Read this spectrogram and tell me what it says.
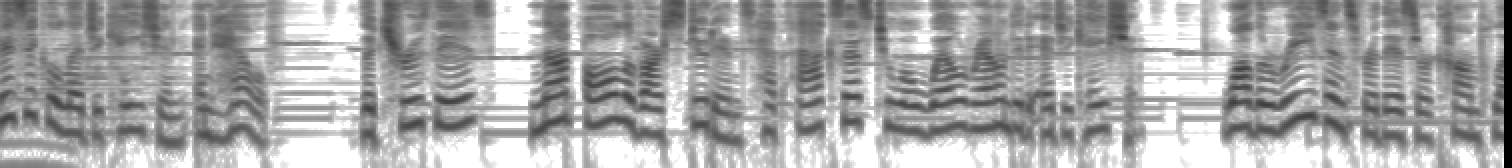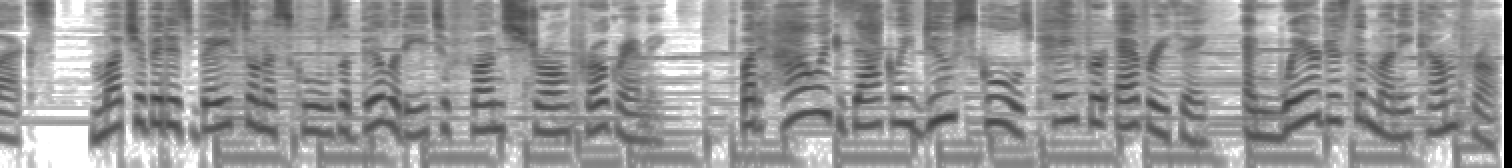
physical education, and health. The truth is, not all of our students have access to a well rounded education. While the reasons for this are complex, much of it is based on a school's ability to fund strong programming. But how exactly do schools pay for everything, and where does the money come from?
